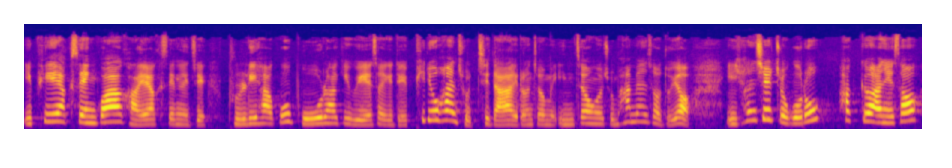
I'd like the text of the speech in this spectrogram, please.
이 피해 학생과 가해 학생을 이제 분리하고 보호를 하기 위해서 이게 되게 필요한 조치다 이런 점을 인정을 좀 하면서도요. 이 현실적으로 학교 안에서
